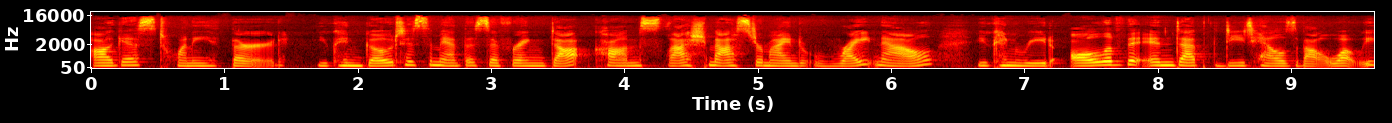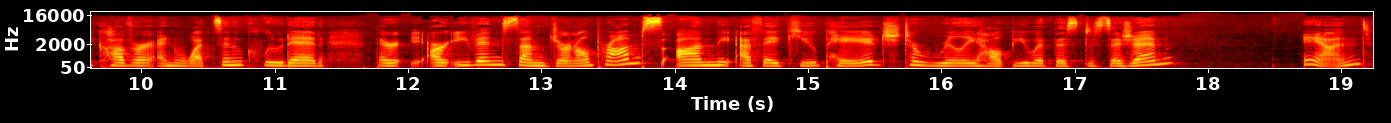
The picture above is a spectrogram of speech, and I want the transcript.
August 23rd. You can go to samanthasiffring.com slash mastermind right now. You can read all of the in-depth details about what we cover and what's included. There are even some journal prompts on the FAQ page to really help you with this decision. And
